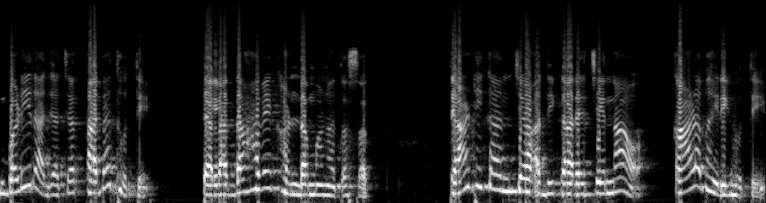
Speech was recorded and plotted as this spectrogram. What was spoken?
बळीराजाच्या ताब्यात होते. त्याला दहावे खंड म्हणत असत. त्या ठिकाणच्या अधिकाऱ्याचे नाव काळभैरी होते.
